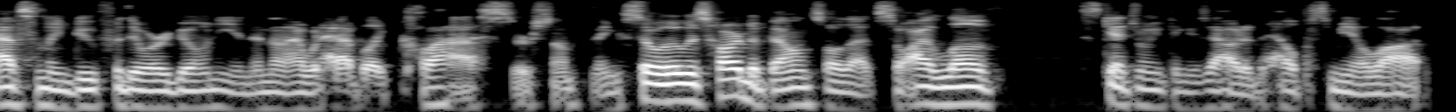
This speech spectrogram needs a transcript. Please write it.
have something due for the Oregonian, and then I would have like class or something. So it was hard to balance all that. So I love scheduling things out. It helps me a lot.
